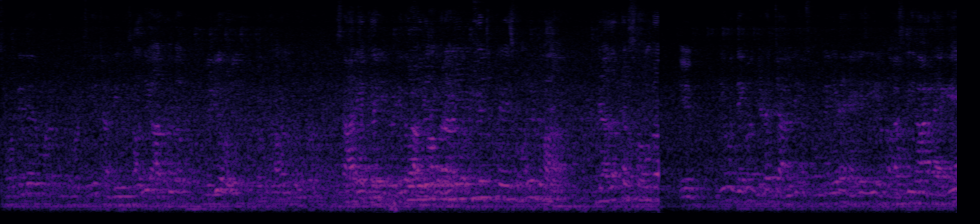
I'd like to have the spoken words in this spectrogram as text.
ਸੋਨੇ ਦੇ ਮੁਕਟ ਸੀਗੇ ਚਾਂਦੀ ਦੇ। ਸਾਲ ਦੀ ਆਰਤੀ ਦਾ ਵੀਡੀਓ ਹੋ ਸਾਰੇ ਇੱਥੇ ਵੀਡੀਓ ਤੋਂ ਕਾਫੀ ਇਹ ਜੀ ਉਹ ਦੇਖੋ ਜਿਹੜਾ ਚੱਲ ਰਿਹਾ ਸੋਨੇ ਜਿਹੜੇ ਹੈਗੇ ਸੀ ਅਸਲੀ ਹਾਰ ਹੈਗੇ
